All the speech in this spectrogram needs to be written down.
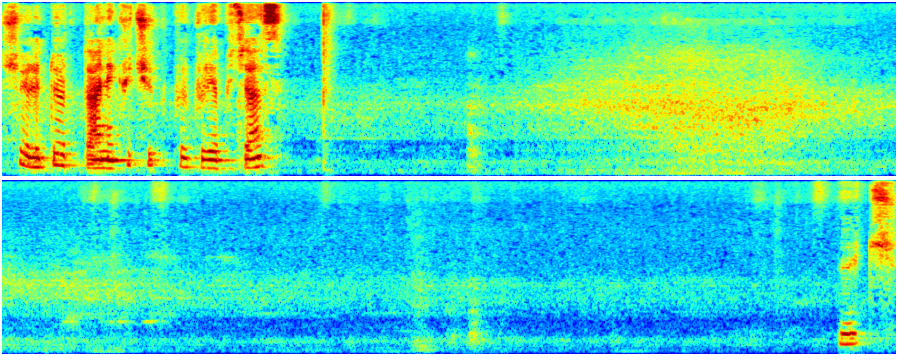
şöyle dört tane küçük pırpır yapacağız. Üç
